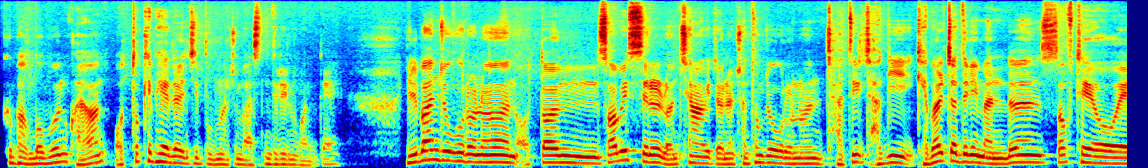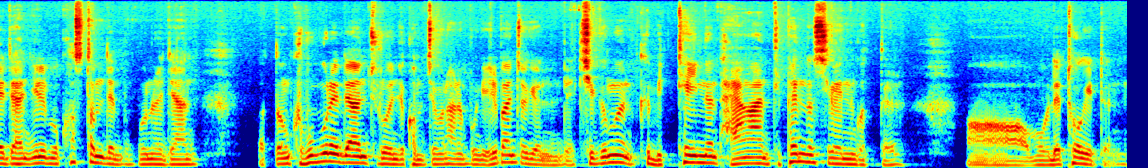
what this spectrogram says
그 방법은 과연 어떻게 해야 되는지 부분을 좀 말씀드리는 건데 일반적으로는 어떤 서비스를 런칭하기 전에 전통적으로는 자기, 자기 개발자들이 만든 소프트웨어에 대한 일부 커스텀된 부분에 대한 어떤 그 부분에 대한 주로 이제 검증을 하는 부분이 일반적이었는데 지금은 그 밑에 있는 다양한 디펜던시가 있는 것들 어 뭐 네트워크이든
